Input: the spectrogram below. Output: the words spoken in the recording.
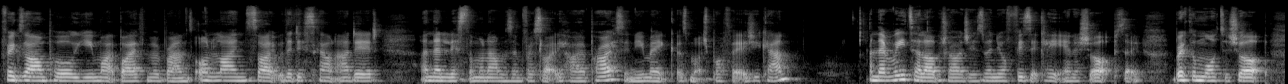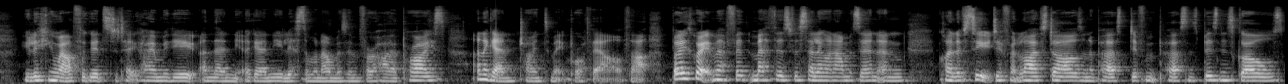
For example, you might buy from a brand's online site with a discount added and then list them on Amazon for a slightly higher price, and you make as much profit as you can. And then retail arbitrage is when you're physically in a shop, so brick and mortar shop, you're looking around for goods to take home with you, and then again you list them on Amazon for a higher price, and again trying to make profit out of that. Both great method, methods for selling on Amazon and kind of suit different lifestyles and a pers- different person's business goals.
